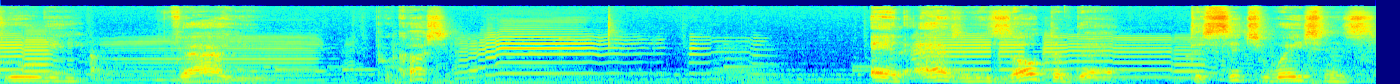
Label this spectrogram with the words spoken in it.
truly value percussion. And as a result of that, the situations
